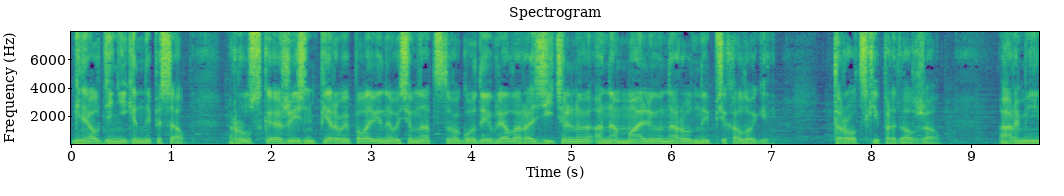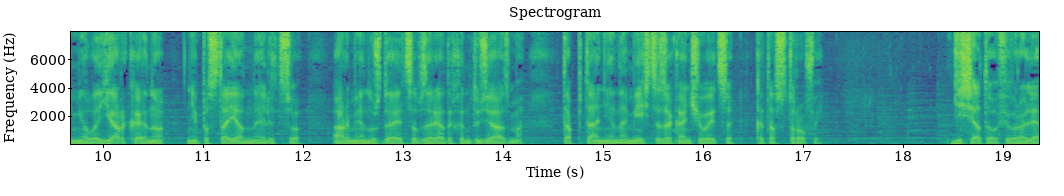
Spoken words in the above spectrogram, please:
Генерал Деникин написал, «Русская жизнь первой половины 18 -го года являла разительную аномалию народной психологии». Троцкий продолжал – Армия имела яркое, но непостоянное лицо. Армия нуждается в зарядах энтузиазма. Топтание на месте заканчивается катастрофой. 10 февраля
